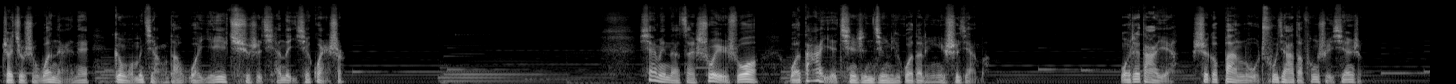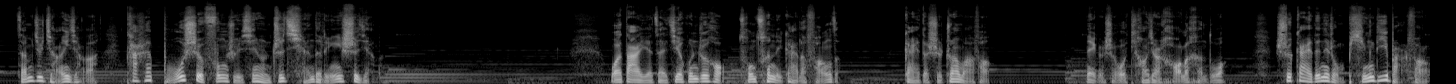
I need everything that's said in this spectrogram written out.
这就是我奶奶跟我们讲的我爷爷去世前的一些怪事儿。下面呢，再说一说我大爷亲身经历过的灵异事件吧。我这大爷是个半路出家的风水先生，咱们就讲一讲啊，他还不是风水先生之前的灵异事件吧。我大爷在结婚之后，从村里盖了房子，盖的是砖瓦房。那个时候条件好了很多，是盖的那种平底板房，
